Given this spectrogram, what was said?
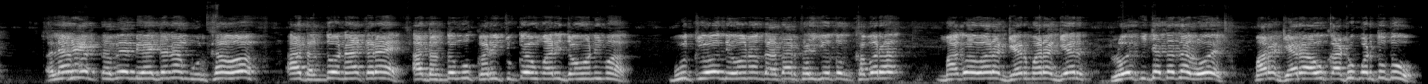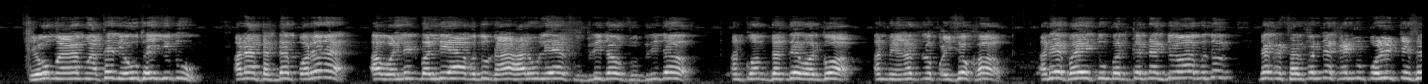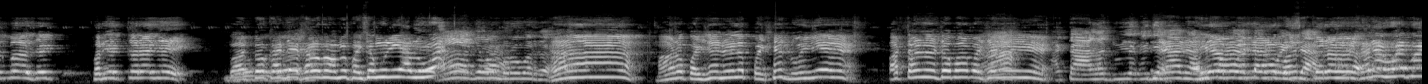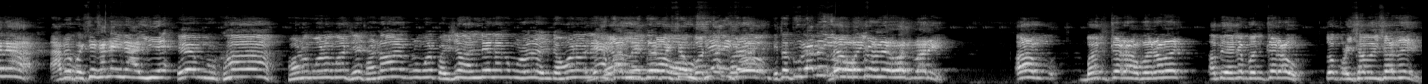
અલ્યા તમે બે જણા મૂર્ખા હો. આ ધંધો ના કરાય. આ ધંધો હું કરી ચૂક્યો હું મારી જવાનીમાં. હું કયો દેવાનો દાતાર થઈ ગયો તો ખબર માગવા વાળા ઘેર મારા ઘેર લોહી પીજાતા હતા લોહી. મારા ઘેર આવું કાઠું પડતું હતું. એવું મારા માથે જ એવું થઈ ગયું હતું. અને આ ધંધા પડ્યો ને આ વલ્લીન બલ્લી આ બધું ના હારું લે. સુધરી જાઓ સુધરી જાઓ. અને કોમ ધંધે વર્ગો. અને મહેનતનો પૈસો ખાવ અને ભાઈ તું બંધ કરી નાખજો. આ બધું. ને સરપંચને કહીને હું પોલીસ સ્ટેશનમાં જઈ ફરિયાદ કરે છે. વાતો ખરો પણ અમે પૈસા હું. નહીં આલું હા બરોબર છે. હા મારો પૈસા નહીં એટલે પૈસા જોઈએ. અટાણે તો મારા પૈસા જોઈએ. તો હાલ જ જોઈએ કહી દે. નહીં આ પૈસા કરે. હોય પણ આપણે પૈસા છે નહીં ના આલીએ. એ મૂર્ખા મોડો માં જે ઠંડા પ્રમાણે પૈસા હાલ લે કે મોડો લઈ જવાનો ને પૈસા ઉછીના લીધા એ તો તું નહીં ઓટલો મારી. આ બંધ કરાવ બરાબર? હવે એને બંધ કરાવ તો પૈસા પૈસા નહીં.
